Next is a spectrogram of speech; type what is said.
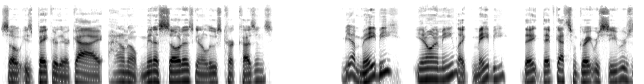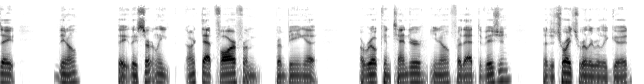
So is Baker their guy? I don't know. Minnesota is going to lose Kirk Cousins. Yeah, maybe. You know what I mean? Like maybe they they've got some great receivers. They, you know, they they certainly aren't that far from from being a a real contender. You know, for that division. The Detroit's really really good.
